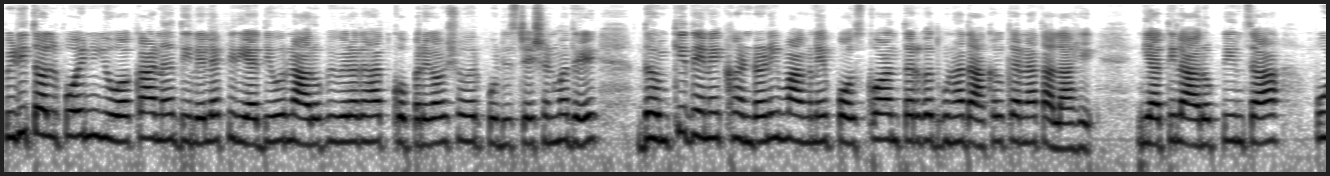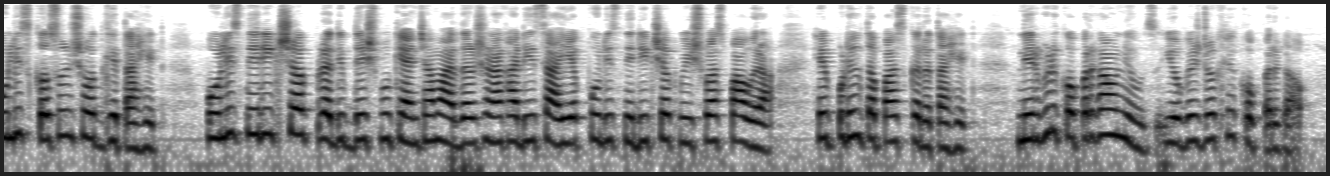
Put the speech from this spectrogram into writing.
पीडित अल्पवयीन युवकानं दिलेल्या फिर्यादीवरून आरोपी विरोधात कोपरगाव शहर पोलीस स्टेशनमध्ये धमकी देणे खंडणी मागणे पॉस्को अंतर्गत गुन्हा दाखल करण्यात आला आहे. यातील आरोपींचा पोलीस कसून शोध घेत आहेत. पोलीस निरीक्षक प्रदीप देशमुख यांच्या मार्गदर्शनाखाली सहाय्यक पोलीस निरीक्षक विश्वास पावरा हे पुढील तपास करत आहेत. निर्भीड कोपरगाव न्यूज योगेश डोखे कोपरगाव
